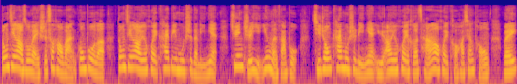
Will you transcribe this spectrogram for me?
东京奥组委十四号晚公布了东京奥运会开闭幕式的理念，均只以英文发布。其中，开幕式理念与奥运会和残奥会口号相同，为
